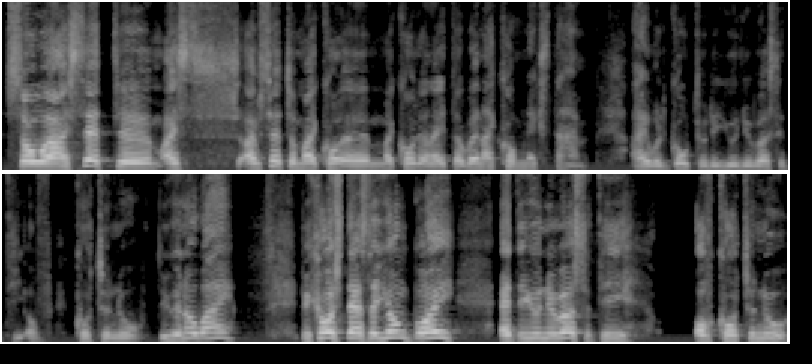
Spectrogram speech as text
So I said to, I, I said to my, co uh, my coordinator, when I come next time, I will go to the University of Cotonou. Do you know why? Because there's a young boy at the University of Cotonou.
